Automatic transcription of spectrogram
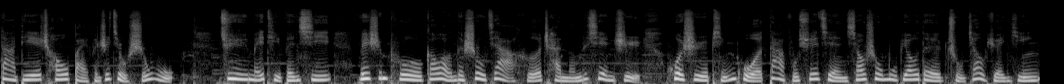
大跌超百分之九十五。据媒体分析，Vision Pro 高昂的售价和产能的限制，或是苹果大幅削减销售目标的主要原因。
